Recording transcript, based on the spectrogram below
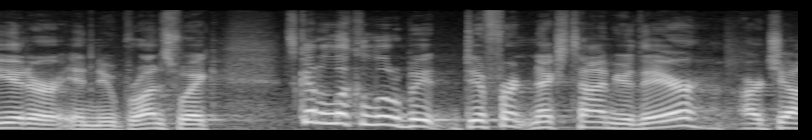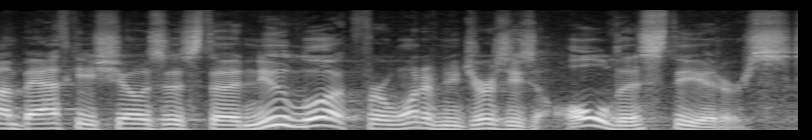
Theater in New Brunswick. It's going to look a little bit different next time you're there. Our John Bathke shows us the new look for one of New Jersey's oldest theaters.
